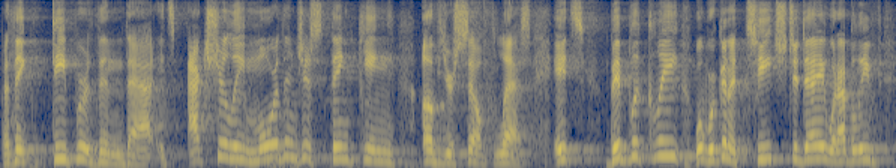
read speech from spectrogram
But I think deeper than that, it's actually more than just thinking of yourself less. It's biblically what we're going to teach today, what I believe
